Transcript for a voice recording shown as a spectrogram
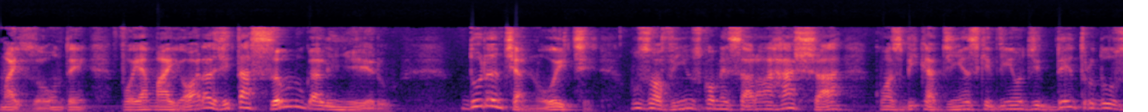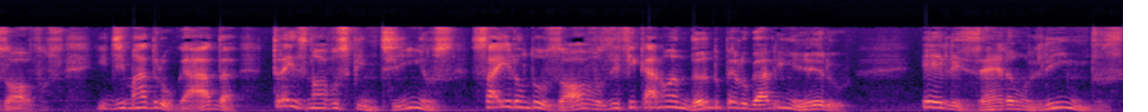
Mas ontem foi a maior agitação no galinheiro. Durante a noite, os ovinhos começaram a rachar com as bicadinhas que vinham de dentro dos ovos, e de madrugada, três novos pintinhos saíram dos ovos e ficaram andando pelo galinheiro. Eles eram lindos,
